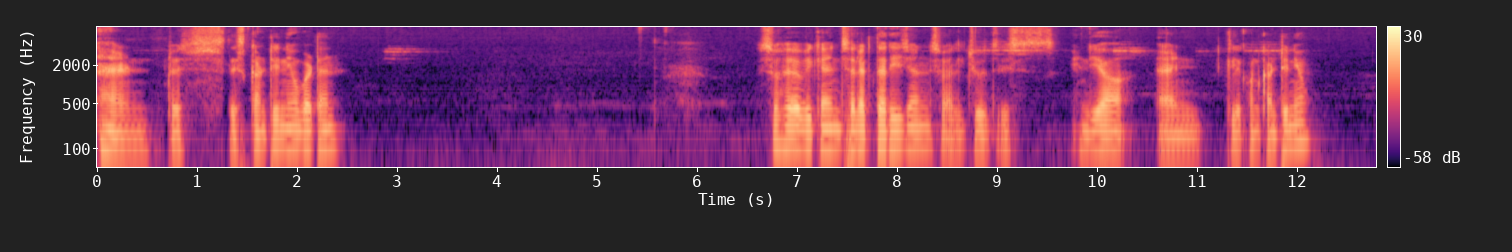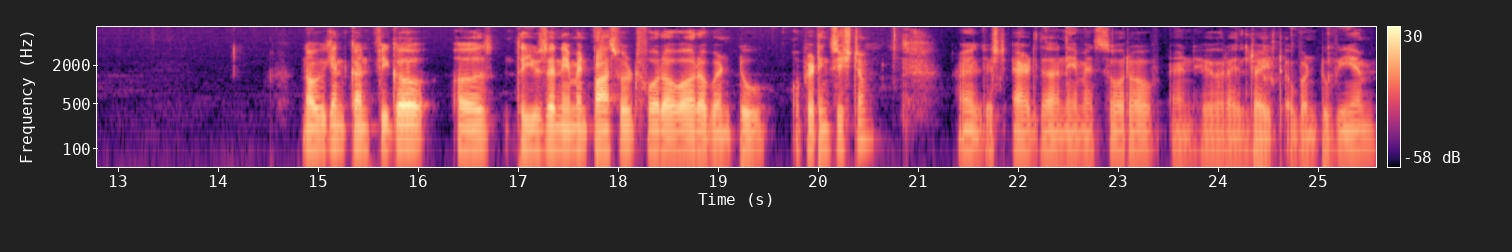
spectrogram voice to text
And press this continue button. So here we can select the region. So I'll choose this India and click on continue. Now we can configure uh, the username and password for our Ubuntu operating system. I'll just add the name as Saurav and here I'll write Ubuntu VM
